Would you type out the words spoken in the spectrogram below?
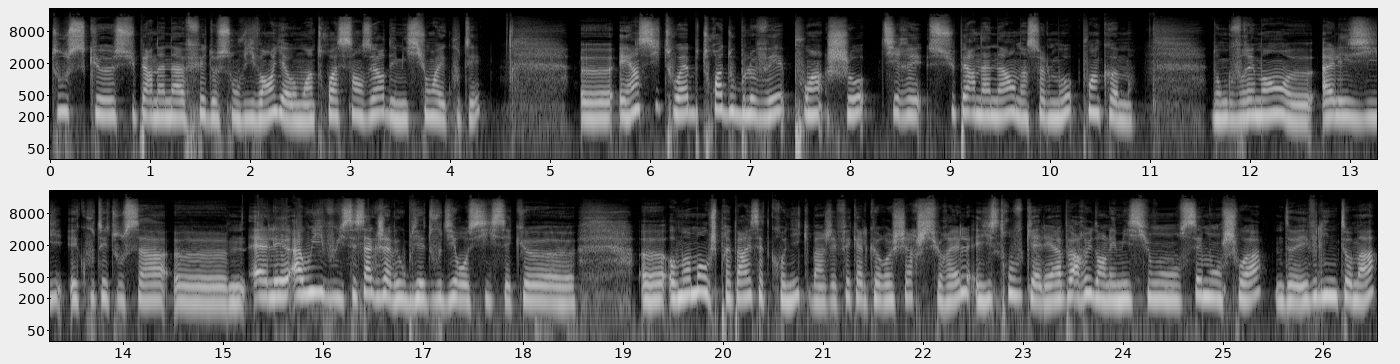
tout ce que Super Nana a fait de son vivant. Il y a au moins 300 heures d'émissions à écouter. Euh, et un site web www.show-supernana en un seul mot.com. Donc vraiment, allez-y, écoutez tout ça. est ah oui oui c'est ça que j'avais oublié de vous dire aussi, c'est que au moment où je préparais cette chronique, ben j'ai fait quelques recherches sur elle et il se trouve qu'elle est apparue dans l'émission C'est mon choix de Evelyne Thomas.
